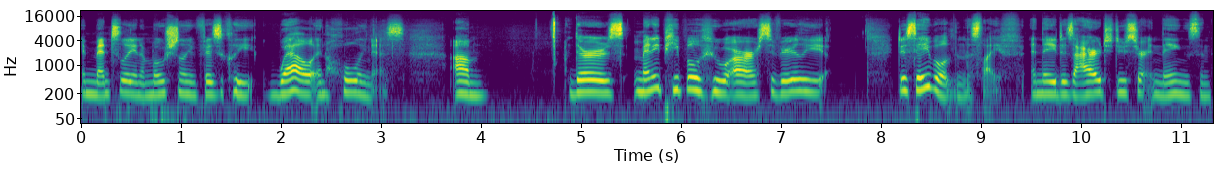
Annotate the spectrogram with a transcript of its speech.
and mentally and emotionally and physically well in holiness. Um, there's many people who are severely disabled in this life and they desire to do certain things and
